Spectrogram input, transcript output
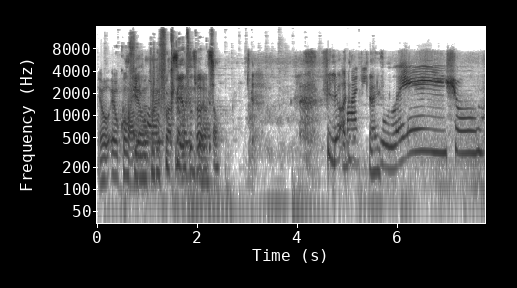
Eu, eu confirmo pro, pro criador. Filhote. Manipulation.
